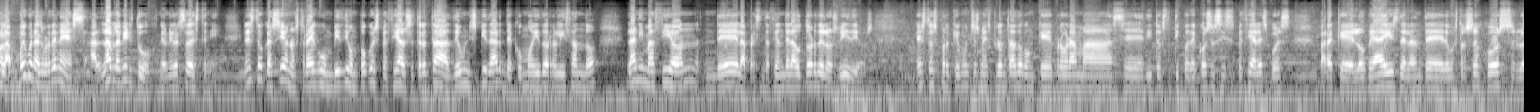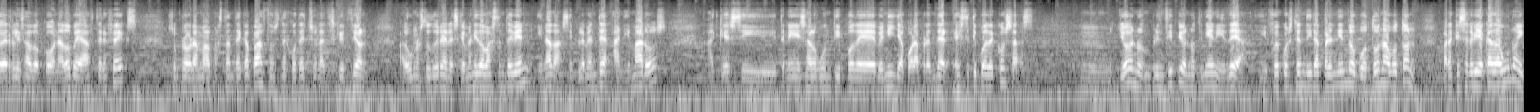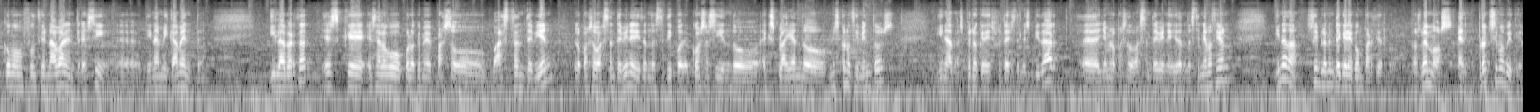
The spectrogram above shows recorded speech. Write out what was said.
Hola, muy buenas guardianes al Habla Virtu de Universo Destiny. En esta ocasión os traigo un vídeo un poco especial. Se trata de un speed art de cómo he ido realizando la animación de la presentación del autor de los vídeos. Esto es porque muchos me habéis preguntado con qué programas edito este tipo de cosas especiales, pues para que lo veáis delante de vuestros ojos lo he realizado con Adobe After Effects, es un programa bastante capaz, os dejo de hecho en la descripción algunos tutoriales que me han ido bastante bien y nada, simplemente animaros a que si tenéis algún tipo de venilla por aprender este tipo de cosas, mm, yo en un principio no tenía ni idea y fue cuestión de ir aprendiendo botón a botón para qué servía cada uno y cómo funcionaban entre sí, eh, dinámicamente y la verdad es que es algo con lo que me paso bastante bien, lo paso bastante bien editando este tipo de cosas, yendo, explayando mis conocimientos. Y nada, espero que disfrutéis del speed art, eh, yo me lo he pasado bastante bien editando esta animación. Y nada, simplemente quería compartirlo. Nos vemos en el próximo vídeo.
